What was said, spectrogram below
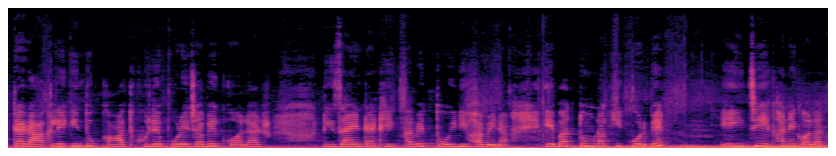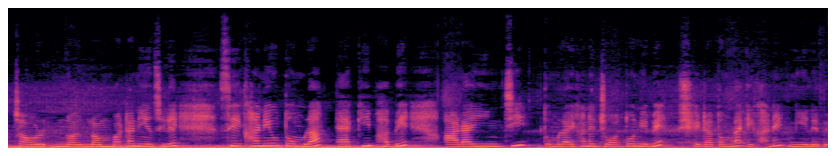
এটা রাখলে কিন্তু কাঁধ খুলে পড়ে যাবে, গলার ডিজাইনটা ঠিকভাবে তৈরি হবে না। এবার তোমরা কি করবে? এই যে এখানে গলার চওড় লম্বাটা নিয়েছিলে, সেখানেও তোমরা একইভাবে আড়াই ইঞ্চি তোমরা এখানে যত নেবে সেটা তোমরা এখানে নিয়ে নেবে।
